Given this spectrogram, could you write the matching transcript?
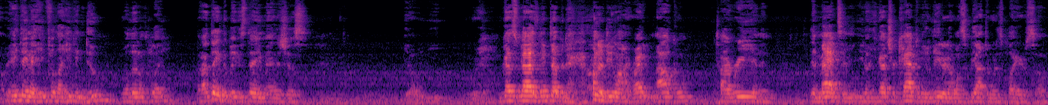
know, anything that he feels like he can do, we'll let him play. But I think the biggest thing, man, is just, you know, we got some guys linked up on the D line, right? Malcolm, Tyree, and then, then Max, and you know, you got your captain, your leader that wants to be out there with his players. So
